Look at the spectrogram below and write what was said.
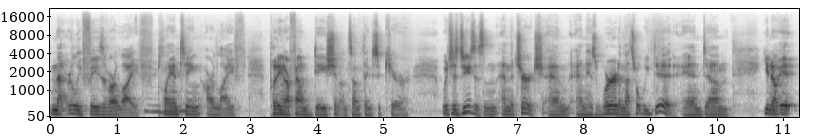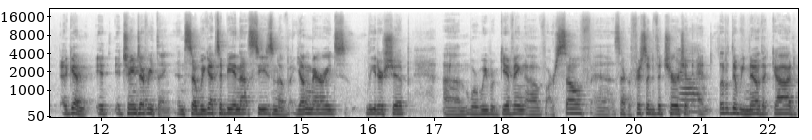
in that early phase of our life, planting our life, putting our foundation on something secure, which is Jesus and, and the church and, and his word. And that's what we did. And, um, you know, it, again, it, it changed everything. And so we got to be in that season of young marrieds, leadership, um, where we were giving of ourselves uh, sacrificially to the church. Yeah. And, and little did we know that God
